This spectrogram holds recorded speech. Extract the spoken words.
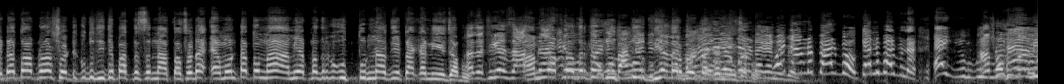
এটা তো আপনারা সঠিক উত্তর দিতে পারতেছেন না তাছাড়া এমনটা তো না আমি আপনাদেরকে উত্তর না দিয়ে টাকা নিয়ে যাব। আচ্ছা ঠিক আছে আমি আপনি আপনাদেরকে উত্তর দিয়ে তারপর টাকা নিয়ে যাব। যাব কেন পারব না? এই হ্যাঁ, আমি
